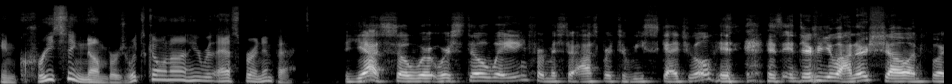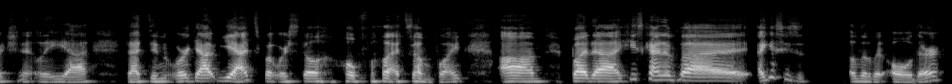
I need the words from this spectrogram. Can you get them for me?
increasing numbers. What's going on here with Asper and Impact? Yes, so we're we're still waiting for Mr. Asper to reschedule his, his interview on our show. Unfortunately, uh, that didn't work out yet, but we're still hopeful at some point. Um, but uh, he's kind of, uh, I guess he's a little bit older,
